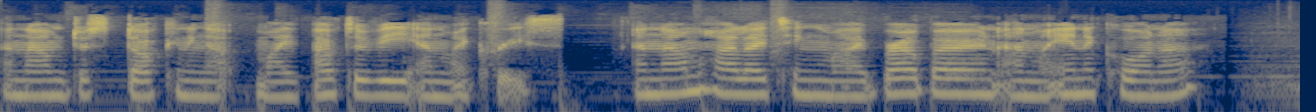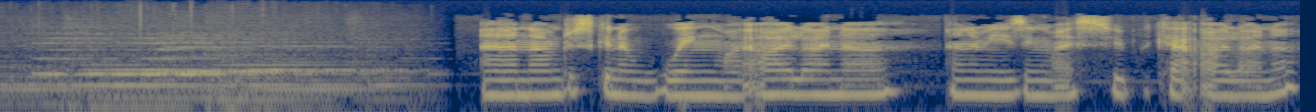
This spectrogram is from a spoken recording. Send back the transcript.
And now I'm just darkening up my outer V and my crease. And now I'm highlighting my brow bone and my inner corner and I'm just going to wing my eyeliner and I'm using my Super Cat eyeliner.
